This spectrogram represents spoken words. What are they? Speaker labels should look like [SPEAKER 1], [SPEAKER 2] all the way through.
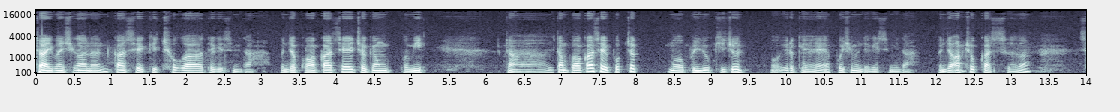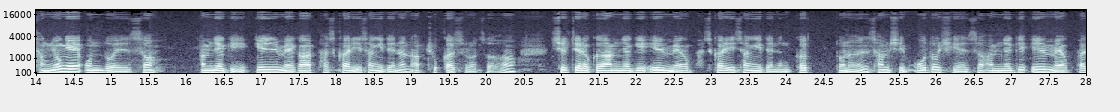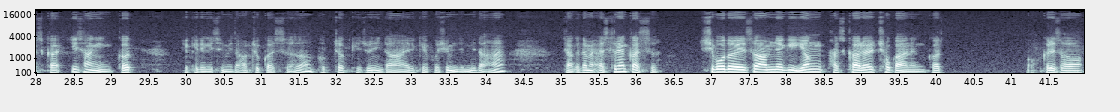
[SPEAKER 1] 자, 이번 시간은 가스의 기초가 되겠습니다. 먼저 고압가스의 적용 범위. 자, 일단 고압가스의 법적 뭐 분류 기준 뭐 이렇게 보시면 되겠습니다. 먼저 압축가스 상용의 온도에서 압력이 1메가파스칼 이상이 되는 압축가스로서 실제로 그 압력이 1메가파스칼 이상이 되는 것 또는 35도씨에서 압력이 1메가파스칼 이상인 것 이렇게 되겠습니다. 압축가스 법적 기준이다 이렇게 보시면 됩니다. 자, 그 다음에 아스트렌가스 15도에서 압력이 0 파스칼을 초과하는 것. 어, 그래서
